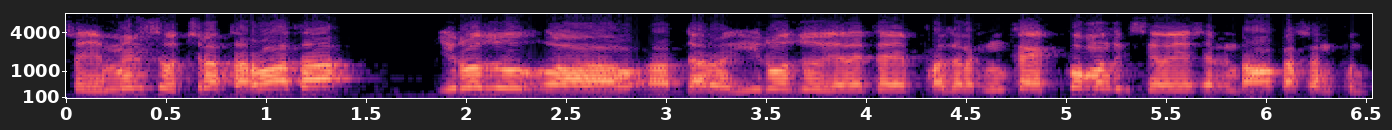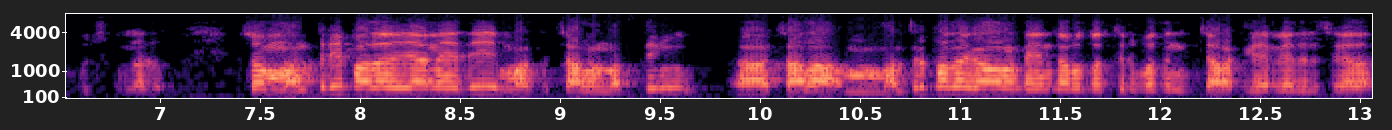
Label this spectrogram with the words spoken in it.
సో ఎమ్మెల్సీ వచ్చిన తర్వాత ఈ రోజు ఈ రోజు ఏదైతే ప్రజలకు ఇంకా ఎక్కువ మందికి సేవ చేసేటువంటి అవకాశాన్ని పుంచుకున్నాడు సో మంత్రి పదవి అనేది మాకు చాలా నథింగ్ చాలా మంత్రి పదవి కావాలంటే ఏం జరుగుతుందో తిరుపతి చాలా క్లియర్గా తెలుసు కదా.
